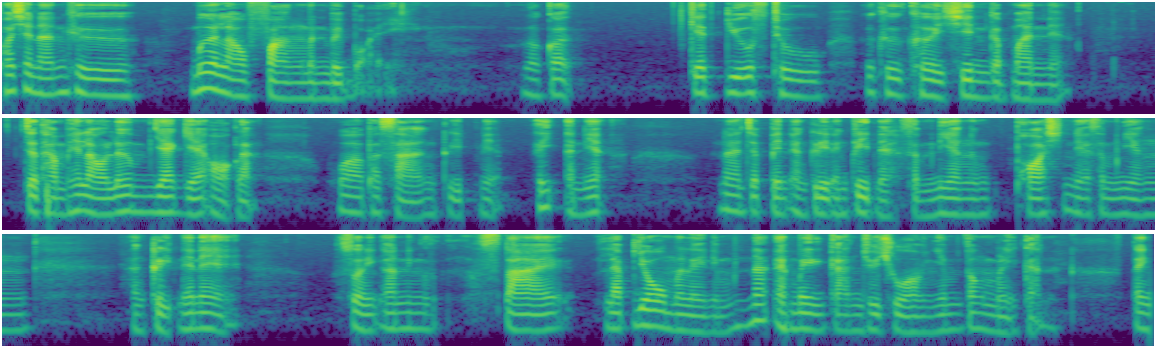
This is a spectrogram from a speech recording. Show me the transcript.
เพราะฉะนั้นคือเมื่อเราฟังมันบ่อยๆ แล้วก็ get used to ก็คือเคยชินกับมันเนี่ย จะทำให้เราเริ่มแยกแยะออกละว่าภาษาอังกฤษเนี่ย เอ้ย อันเนี้ย น่าจะเป็นอังกฤษอังกฤษเนี่ยสำเนียง posh เนี่ย สำเนียงอังกฤษแน่ๆ ส่วนอีกอันนึงสไตล์แรปโยมาเลยเนี่ยน่าอเมริกันชัวร์ๆอย่างเงี้ยมันต้องอเมริกัน แต่จ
